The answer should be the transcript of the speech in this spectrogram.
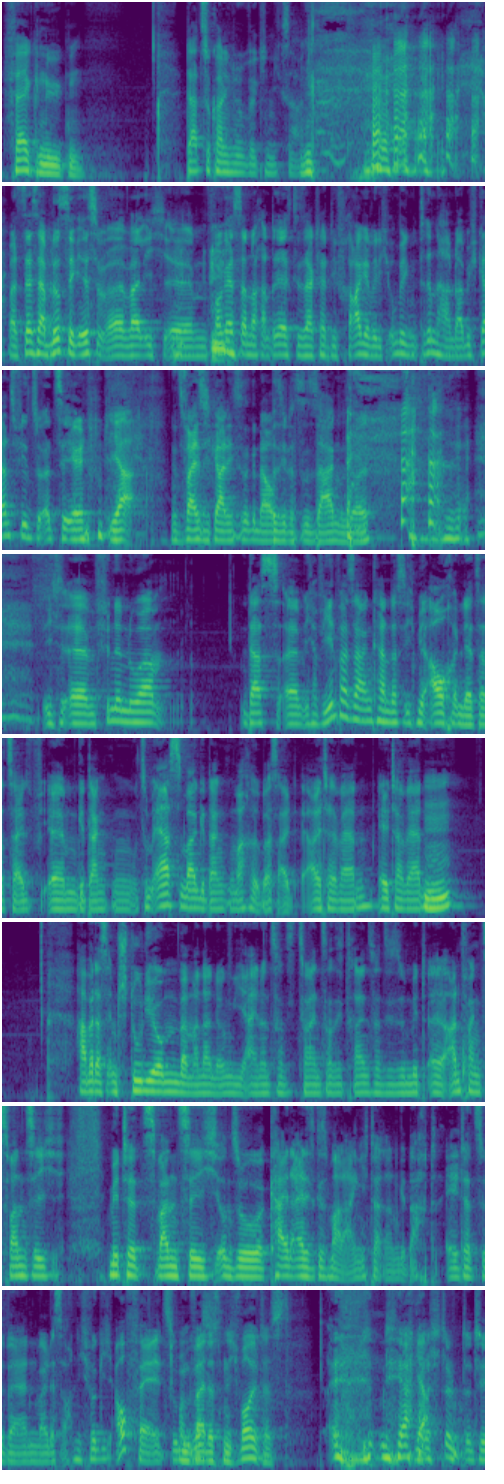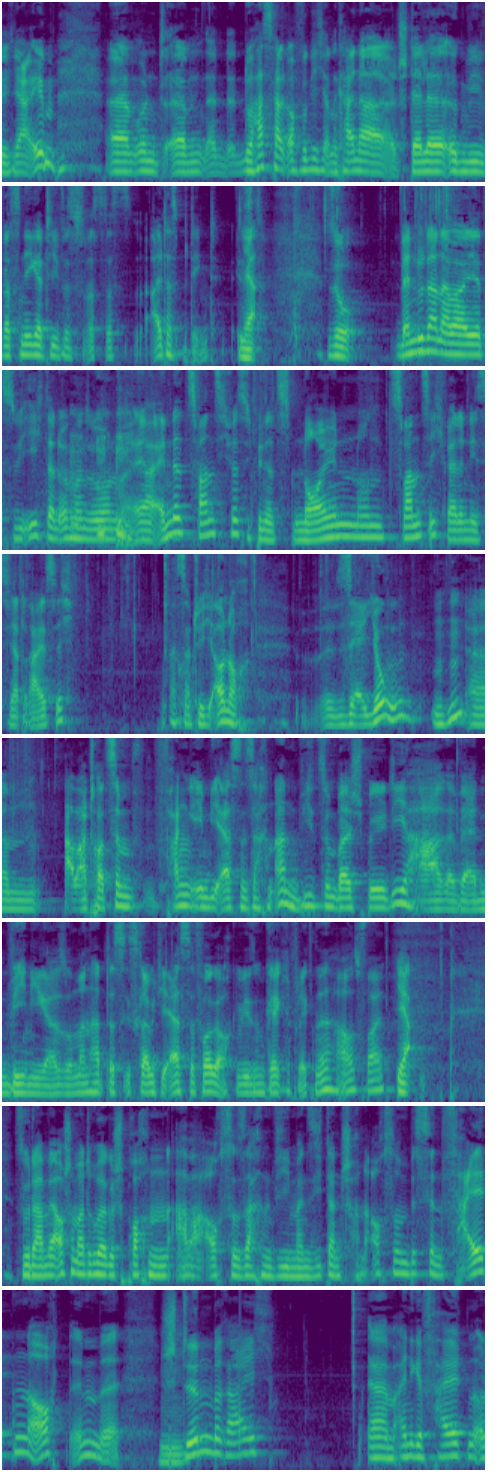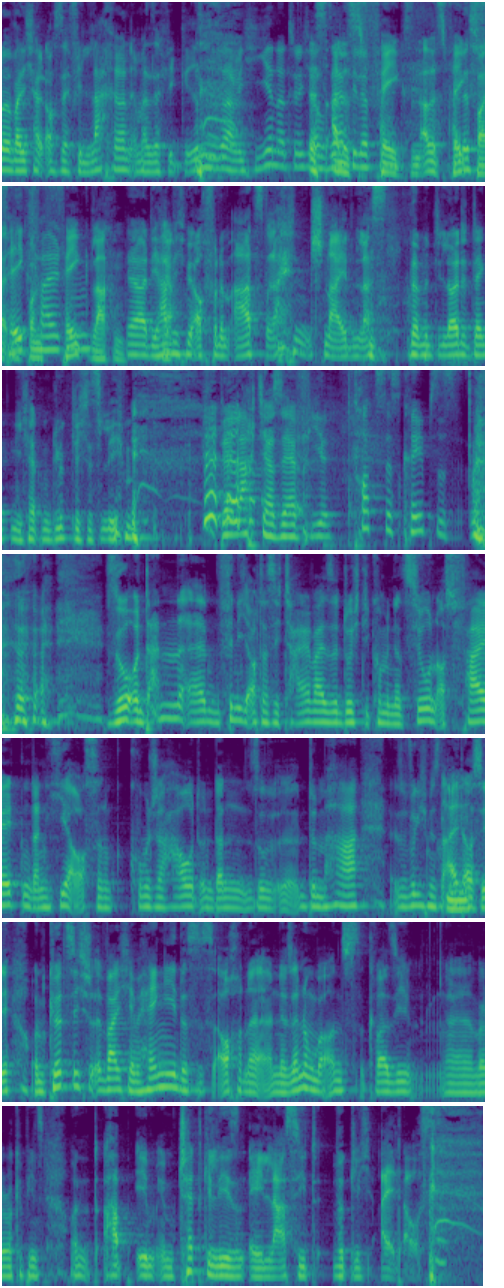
Vergnügen. Dazu kann ich nun wirklich nichts sagen. Was deshalb lustig ist, äh, weil ich ähm, vorgestern noch Andreas gesagt hat, die Frage will ich unbedingt drin haben. Da habe ich ganz viel zu erzählen. Ja, Jetzt weiß ich gar nicht so genau, was ich dazu sagen soll. ich ähm, finde nur, dass ähm, ich auf jeden Fall sagen kann, dass ich mir auch in letzter Zeit ähm, Gedanken, zum ersten Mal Gedanken mache über das Alt Alter werden, älter werden. Habe das im Studium, wenn man dann irgendwie 21, 22, 23, so mit äh, Anfang 20, Mitte 20 und so kein einziges Mal eigentlich daran gedacht, älter zu werden, weil das auch nicht wirklich auffällt. So, und weil du es nicht wolltest. ja, Ja. das stimmt natürlich, ja eben. Ähm, und ähm, du hast halt auch wirklich an keiner Stelle irgendwie was Negatives, was das altersbedingt ist. Ja. So, wenn du dann aber jetzt wie ich dann irgendwann so ja, Ende 20 wirst, ich bin jetzt 29, werde nächstes Jahr 30. Das ist natürlich auch noch sehr jung, ähm, aber trotzdem fangen eben die ersten Sachen an, wie zum Beispiel die Haare werden weniger. So, man hat, das ist glaube ich die erste Folge auch gewesen, Gagreflex, ne, Haarausfall. Ja. So, da haben wir auch schon mal drüber gesprochen, aber auch so Sachen wie, man sieht dann schon auch so ein bisschen Falten auch im äh, Stirnbereich. Ähm, einige Falten oder weil ich halt auch sehr viel lache und immer sehr viel grinse, habe ich hier natürlich Das auch ist sehr alles viele Fake, sind alles alles Fake-Falten von Fake-Falten. Fake-Lachen. Ja, die habe Ja. ich mir auch von einem Arzt reinschneiden lassen, damit die Leute denken, ich hätte ein glückliches Leben. Der lacht ja sehr viel. Trotz des Krebses. So, und dann äh, finde ich auch, dass ich teilweise durch die Kombination aus Falten, dann hier auch so eine komische Haut und dann so äh, dünnem Haar, also wirklich ein bisschen alt aussehe. Und kürzlich war ich im Hangy, das ist auch eine, eine Sendung bei uns quasi äh, bei Rocket Beans, und habe eben im Chat gelesen, ey, Lars sieht wirklich alt aus.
